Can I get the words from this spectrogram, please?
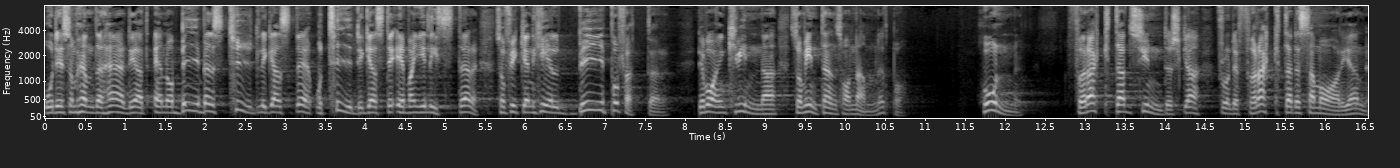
Och det som händer här är att en av Bibelns tydligaste och tidigaste evangelister som fick en hel by på fötter, det var en kvinna som vi inte ens har namnet på. Hon, föraktad synderska från det föraktade Samarien,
